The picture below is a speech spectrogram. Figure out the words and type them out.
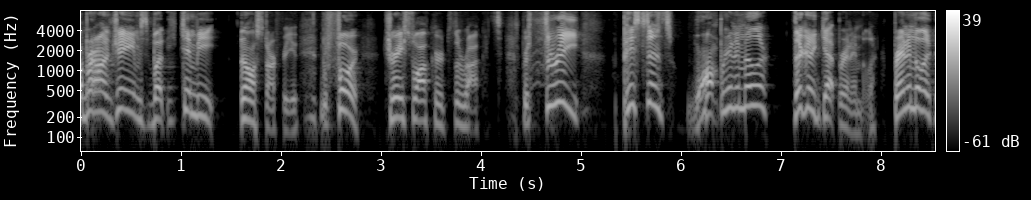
LeBron James, but he can be an all star for you. Number four, Jarace Walker to the Rockets. Number three, Pistons want Brandon Miller. They're going to get Brandon Miller. Brandon Miller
